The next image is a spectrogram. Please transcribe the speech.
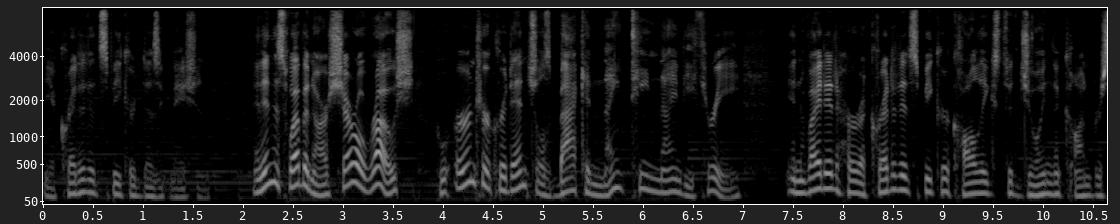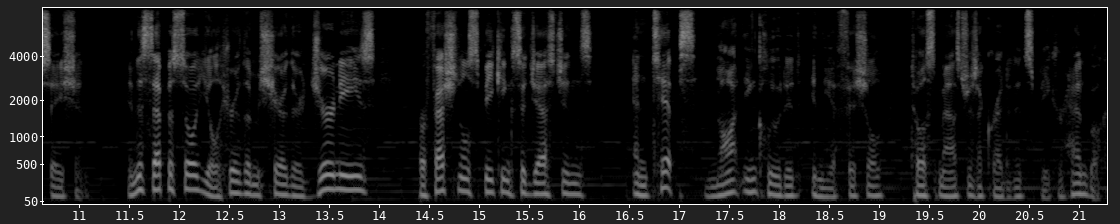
the accredited speaker designation. And in this webinar, Cheryl Rausch, who earned her credentials back in 1993, invited her accredited speaker colleagues to join the conversation. In this episode, you'll hear them share their journeys, professional speaking suggestions, and tips not included in the official Toastmasters Accredited Speaker Handbook.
